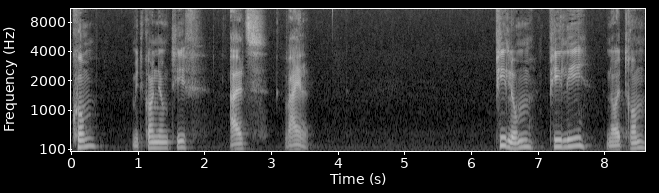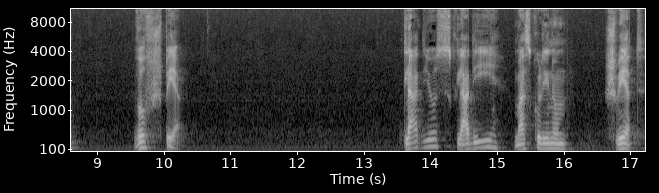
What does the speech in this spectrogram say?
Cum mit Konjunktiv als weil. Pilum, pili, Neutrum, Wurfspeer. Gladius, gladii, Maskulinum, Schwert.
